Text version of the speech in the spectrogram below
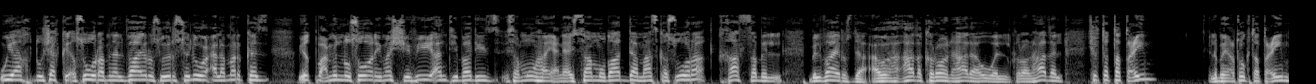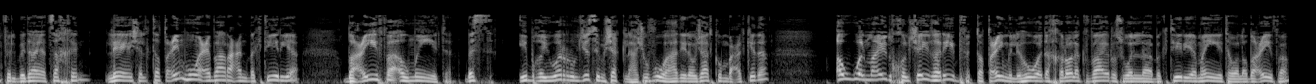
وياخذوا شك صورة من الفيروس ويرسلوه على مركز يطلع منه صور يمشي فيه انتي بوديز يسموها يعني أجسام مضادة ماسكة صورة خاصة بال بالفيروس ده. أو هذا كورونا هذا هو الكورونا. هذا شفت التطعيم؟ لما يعطوك تطعيم في البداية تسخن. ليش؟ التطعيم هو عبارة عن بكتيريا ضعيفة أو ميتة بس يبغى يوروا الجسم شكلها. شوفوها هذه لو جاتكم بعد كذا أول ما يدخل شيء غريب في التطعيم اللي هو دخلوا لك فيروس ولا بكتيريا ميتة ولا ضعيفة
